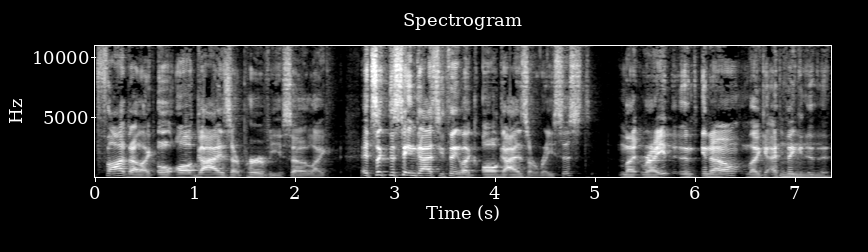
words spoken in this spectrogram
thought that like, oh, all guys are pervy. So like, it's like the same guys who think like all guys are racist. Like, right? And, you know, like I think, Mm.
